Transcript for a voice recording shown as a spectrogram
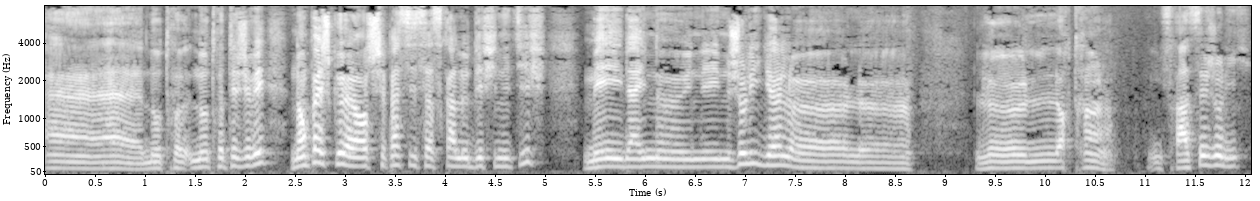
euh, notre notre TGV. N'empêche que, alors je sais pas si ça sera le définitif, mais il a une jolie gueule euh, le, leur train. Il sera assez joli.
